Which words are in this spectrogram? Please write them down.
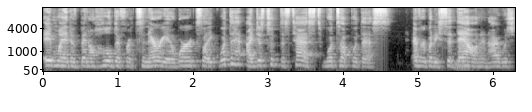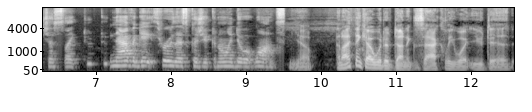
It might have been a whole different scenario where it's like, what the heck? I just took this test. What's up with this? Everybody sit right. down. And I was just like, navigate through this because you can only do it once. Yep. And I think I would have done exactly what you did.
